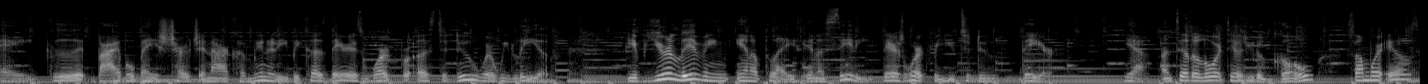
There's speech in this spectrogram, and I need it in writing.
a good Bible based church in our community because there is work for us to do where we live. If you're living in a place, in a city, there's work for you to do there. Yeah, until the Lord tells you to go somewhere else,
